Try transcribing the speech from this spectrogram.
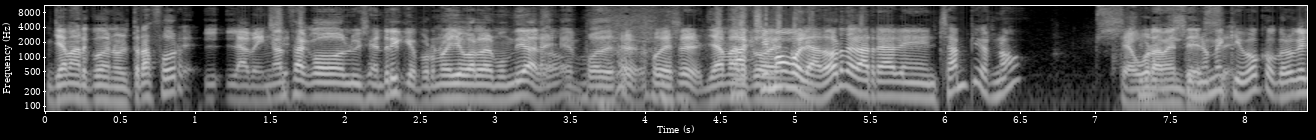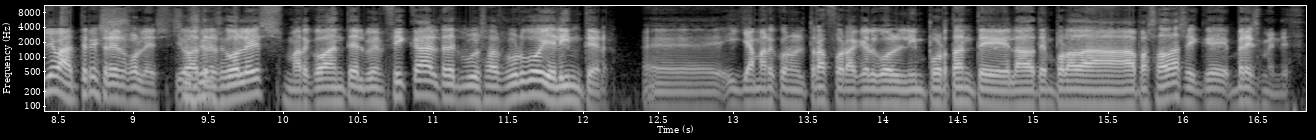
Ya marcó en Old Trafford. La venganza con Luis Enrique por no llevarlo al Mundial, ¿no? Eh, puede ser, puede ser. Ya marcó Máximo en- goleador de la Real en Champions, ¿no? Seguramente. Si, no me equivoco, creo que lleva tres. Tres goles. Sí, Lleva sí. tres goles. Marcó ante el Benfica, el Red Bull Salzburgo y el Inter. Eh, y ya marcó en el Trafford aquel gol importante la temporada pasada. Así que Bryce Méndez.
